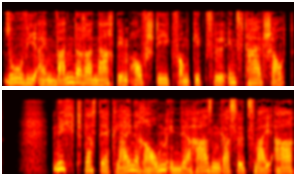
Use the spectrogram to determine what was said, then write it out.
so wie ein Wanderer nach dem Aufstieg vom Gipfel ins Tal schaut. Nicht, dass der kleine Raum in der Hasengasse 2a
